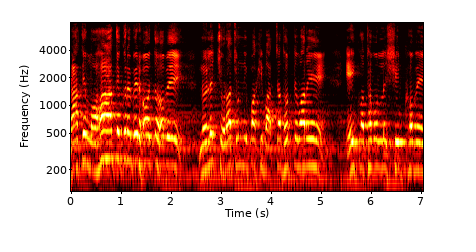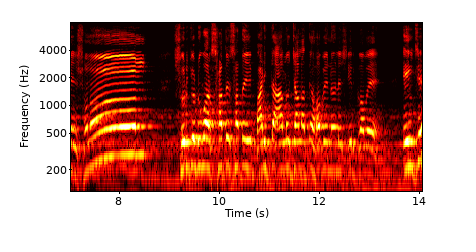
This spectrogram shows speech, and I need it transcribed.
রাতে লোহা হাতে করে বের হতে হবে, নইলে চোরাচন্নি পাখি বাচ্চা ধরতে পারে। এই কথা বললে শিরক হবে। শুনুন, সূর্য ডুবার সাথে সাথে বাড়িতে আলো জ্বালাতে হবে, নইলে শিরক হবে। এই যে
